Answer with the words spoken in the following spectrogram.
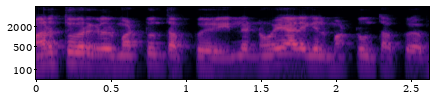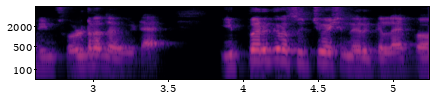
மருத்துவர்கள் மட்டும் தப்பு இல்லை நோயாளிகள் மட்டும் தப்பு அப்படின்னு சொல்கிறத விட இப்போ இருக்கிற சுச்சுவேஷன் இருக்குல்ல இப்போ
